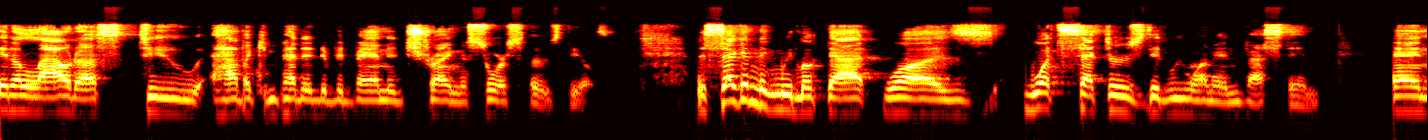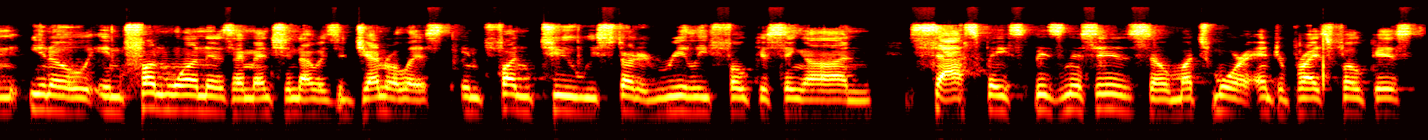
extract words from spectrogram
it allowed us to have a competitive advantage trying to source those deals. The second thing we looked at was what sectors did we want to invest in? And, you know, in Fund One, as I mentioned, I was a generalist. In Fund Two, we started really focusing on SaaS based businesses, so much more enterprise focused.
